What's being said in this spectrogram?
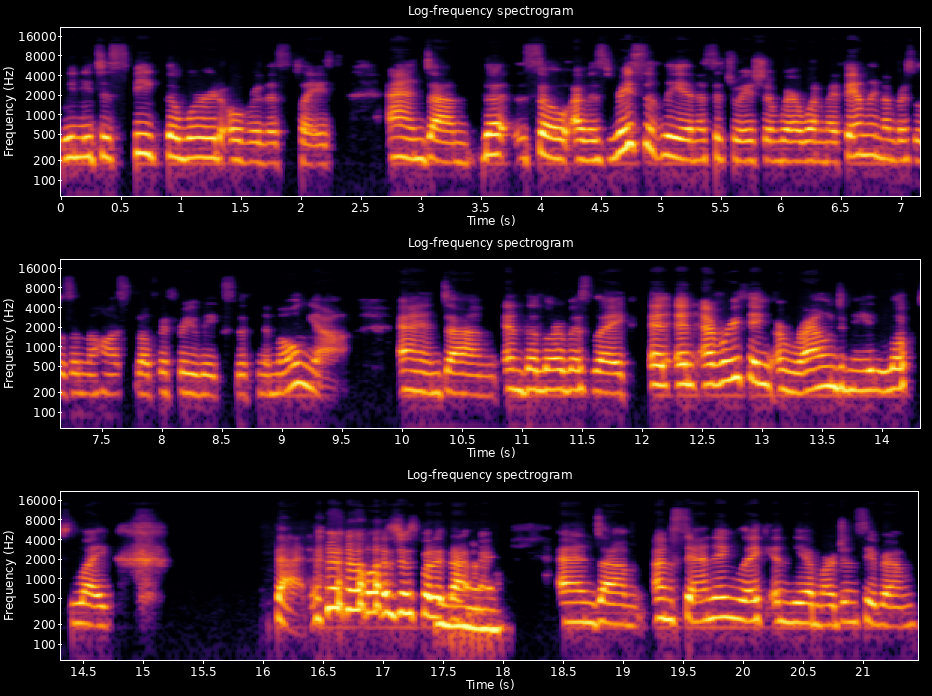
we need to speak the word over this place and um, the, so i was recently in a situation where one of my family members was in the hospital for three weeks with pneumonia and um, and the lord was like and, and everything around me looked like bad. Let's just put it that way. And um, i'm standing like in the emergency room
